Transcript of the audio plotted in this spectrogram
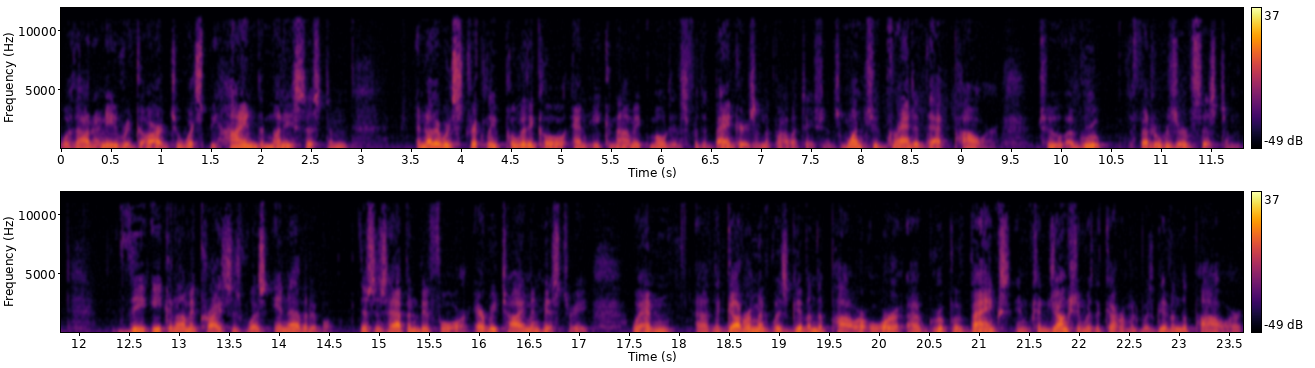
without any regard to what's behind the money system. In other words, strictly political and economic motives for the bankers and the politicians. Once you granted that power to a group, the Federal Reserve System, the economic crisis was inevitable. This has happened before. Every time in history when uh, the government was given the power, or a group of banks in conjunction with the government was given the power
